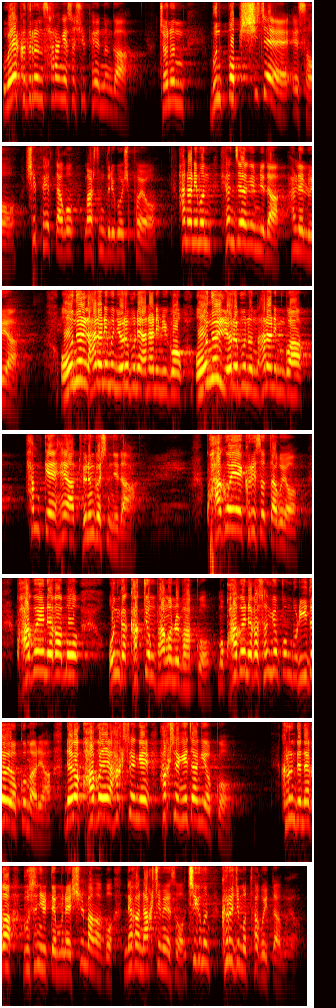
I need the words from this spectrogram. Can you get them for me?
왜 그들은 사랑에서 실패했는가? 저는 문법 시제에서 실패했다고 말씀드리고 싶어요. 하나님은 현재형입니다. 할렐루야. 오늘 하나님은 여러분의 하나님이고 오늘 여러분은 하나님과 함께 해야 되는 것입니다. 과거에 그랬었다고요. 과거에 내가 뭐 온갖 각종 방언을 받고 뭐 과거에 내가 성경 공부 리더였고 말이야. 내가 과거에 학생회 학생 회장이었고 그런데 내가 무슨 일 때문에 실망하고 내가 낙심해서 지금은 그러지 못하고 있다고요.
